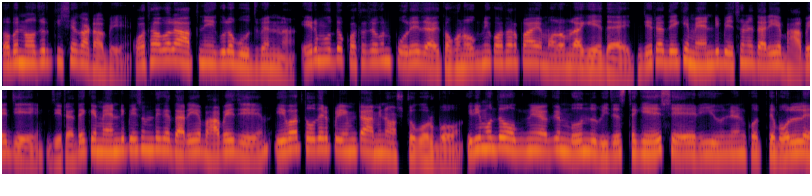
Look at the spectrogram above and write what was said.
তবে নজর কিসে কাটাবে? কথা বলে, আপনি এগুলো বুঝবেন না। এর মধ্যে কথা যখন পড়ে যায়, তখন অগ্নি কথার পায়ে মলম লাগিয়ে দেয়, যেটা দেখে ম্যান্ডি পেছনে দাঁড়িয়ে ভাবে যে, যেটা দেখে ম্যান্ডি পেছন থেকে দাঁড়িয়ে ভাবে যে, এবার তোদের প্রেমটা আমি নষ্ট করব। এরই মধ্যে অগ্নির একজন বন্ধু বিদেশ থেকে এসে রিইউনিয়ন করতে বললে,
